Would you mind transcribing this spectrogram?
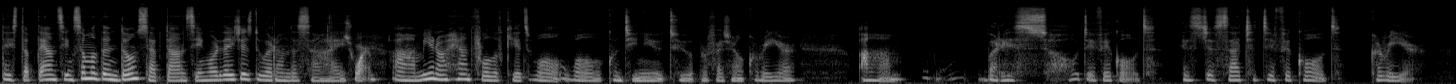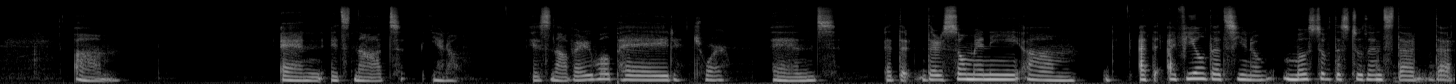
they stop dancing. Some of them don't stop dancing, or they just do it on the side. Sure. Um, you know, a handful of kids will will continue to a professional career, um, but it's so difficult. It's just such a difficult career, um, and it's not, you know, it's not very well paid, Sure. and it, th- there's so many. Um, I, th- I feel that's you know most of the students that that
